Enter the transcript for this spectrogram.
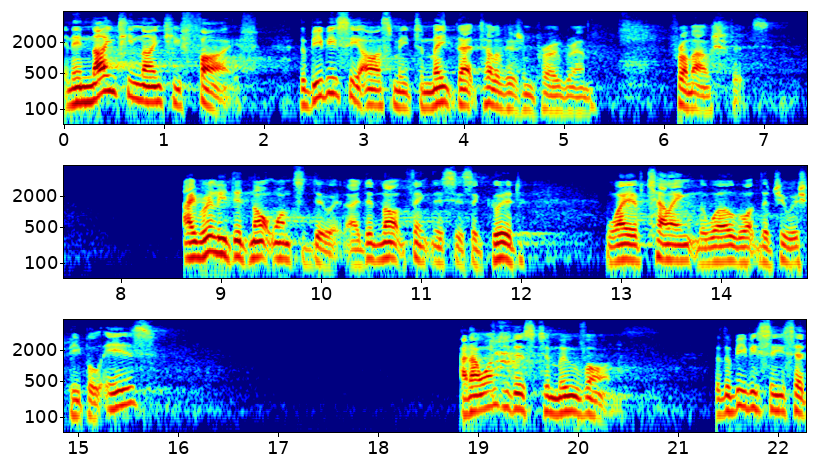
And in 1995, the BBC asked me to make that television program from Auschwitz. I really did not want to do it. I did not think this is a good way of telling the world what the Jewish people is. And I wanted us to move on. But the BBC said,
